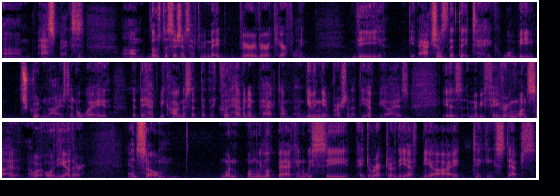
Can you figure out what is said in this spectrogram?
um, aspects, um, those decisions have to be made very very carefully. The the actions that they take will be scrutinized in a way that they have to be cognizant that they could have an impact on, on giving the impression that the FBI is, is maybe favoring one side or, or the other. And so when, when we look back and we see a director of the FBI taking steps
